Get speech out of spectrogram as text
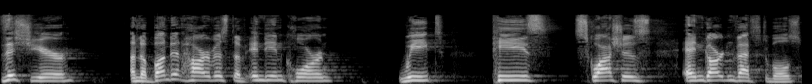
this year an abundant harvest of Indian corn, wheat, peas, squashes, and garden vegetables,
